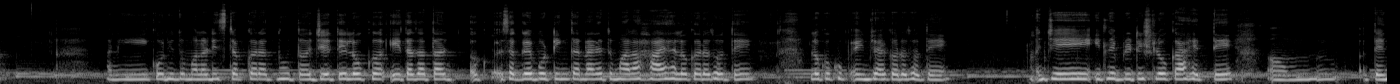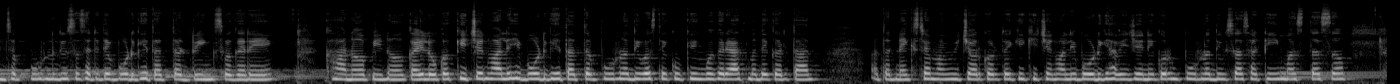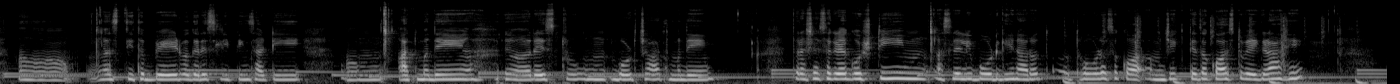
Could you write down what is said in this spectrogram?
आणि कोणी तुम्हाला डिस्टर्ब करत नव्हतं. जे ते लोक येता जाता सगळे बोटिंग करणारे तुम्हाला हाय हॅलो करत होते. लोक खूप एन्जॉय करत होते. जे इथले ब्रिटिश लोक आहेत ते त्यांचं पूर्ण दिवसासाठी ते बोट घेतात तर ड्रिंक्स वगैरे खाणं पिणं काही लोक किचनवालेही बोट घेतात तर पूर्ण दिवस ते कुकिंग वगैरे आतमध्ये करतात. आता नेक्स्ट टाईम आम्ही विचार करतो आहे की किचनवाली बोट घ्यावी जेणेकरून पूर्ण दिवसासाठी मस्त असं तिथं बेड वगैरे स्लिपिंगसाठी आतमध्ये रेस्ट रूम बोटच्या आतमध्ये. तर अशा सगळ्या गोष्टी असलेली बोट घेणार आहोत. थोडंसं कॉ म्हणजे त्याचा कॉस्ट वेगळा आहे.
